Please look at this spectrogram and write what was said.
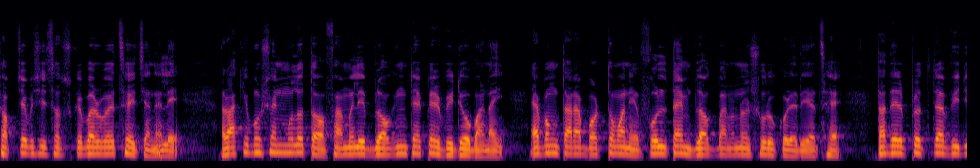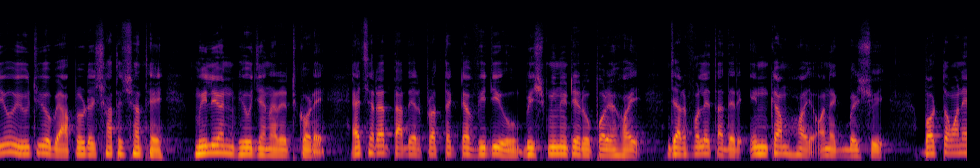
সবচেয়ে বেশি সাবস্ক্রাইবার রয়েছে এই চ্যানেলে রাকিব হোসেন মূলত ফ্যামিলি ব্লগিং টাইপের ভিডিও বানায় এবং তারা বর্তমানে ফুল টাইম ব্লগ বানানো শুরু করে দিয়েছে। তাদের প্রতিটা ভিডিও ইউটিউবে আপলোডের সাথে সাথে মিলিয়ন ভিউ জেনারেট করে। এছাড়া তাদের প্রত্যেকটা ভিডিও বিশ মিনিটের উপরে হয়, যার ফলে তাদের ইনকাম হয় অনেক বেশি। বর্তমানে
